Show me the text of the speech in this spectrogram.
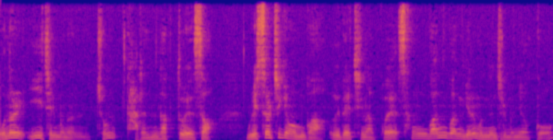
오늘 이 질문은 좀 다른 각도에서 리서치 경험과 의대 진학과의 상관관계를 묻는 질문이었고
